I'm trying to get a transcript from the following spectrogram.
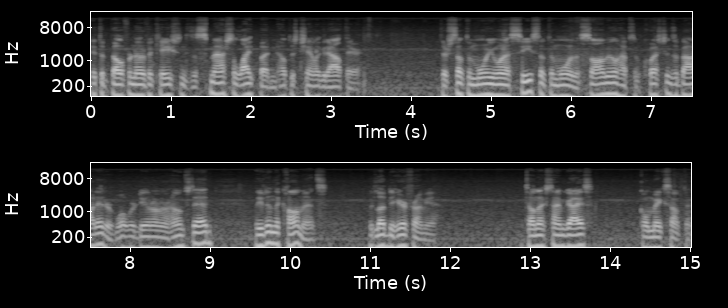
hit the bell for notifications and smash the like button help this channel get out there. If there's something more you want to see something more in the sawmill have some questions about it or what we're doing on our homestead leave it in the comments. We'd love to hear from you until next time guys go make something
